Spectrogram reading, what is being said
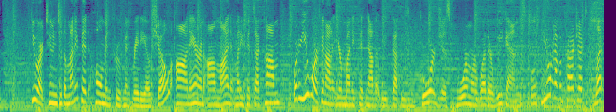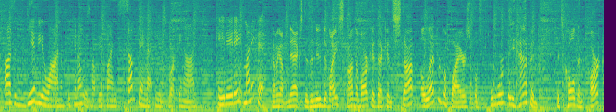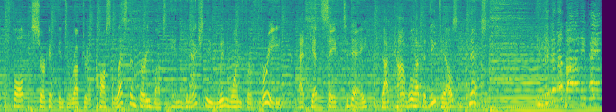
You are tuned to the Money Pit Home Improvement Radio Show on air and online at moneypit.com. What are you working on at your Money Pit now that we've got these gorgeous warmer weather weekends? Well, if you don't have a project, let us give you one. We can always help you find something that needs working on. 888 Money Pit. Coming up next is a new device on the market that can stop electrical fires before they happen. It's called an arc fault circuit interrupter. It costs less than 30 bucks and you can actually win one for free at getsafetoday.com. We'll have the details next. You live in a money pit.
